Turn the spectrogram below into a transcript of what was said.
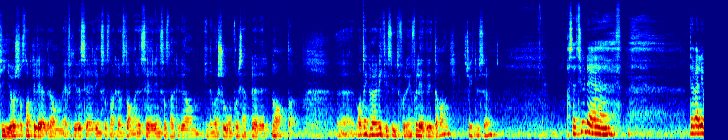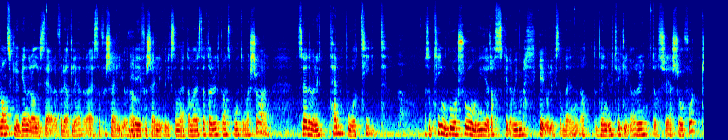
tiår så snakker ledere om effektivisering, så snakker de om standardisering, så snakker de om innovasjon f.eks., eller noe annet. da. Eh, hva tenker du er den viktigste utfordringen for ledere i dag, slik du ser det? Altså, jeg tror det det er veldig vanskelig å generalisere fordi at ledere er så forskjellige, og de er i forskjellige virksomheter. Men hvis jeg tar utgangspunkt i meg sjøl, så er det vel tempo og tid. Altså Ting går så mye raskere, og vi merker jo liksom den, at den utviklinga rundt oss skjer så fort.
